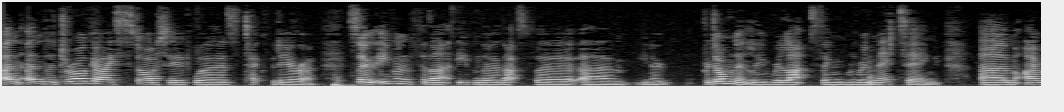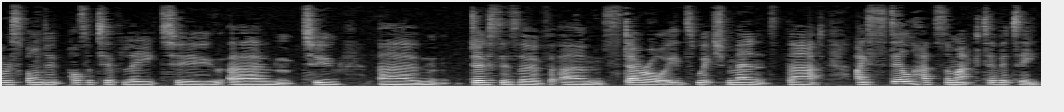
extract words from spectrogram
and and the drug I started was Tecfidera. So even for that, even though that's for um, you know predominantly relapsing, remitting, um, I responded positively to um, to um, doses of steroids, which meant that I still had some activity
